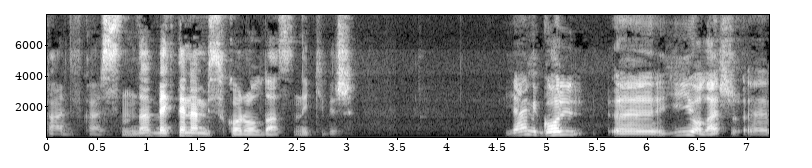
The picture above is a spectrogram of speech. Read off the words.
Cardiff karşısında. Beklenen bir skor oldu aslında 2-1. Yani gol e, yiyorlar. E,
